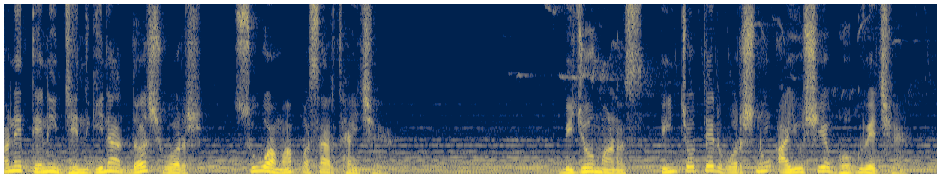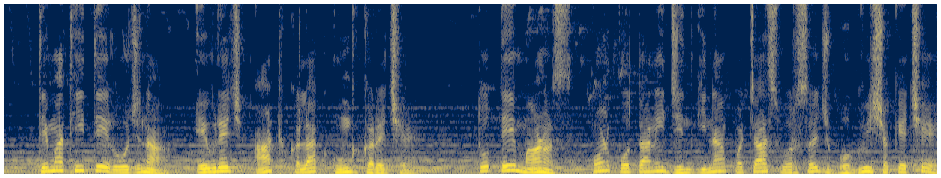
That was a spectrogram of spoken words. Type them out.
અને તેની જિંદગીના દસ વર્ષ સૂવામાં પસાર થાય છે. બીજો માણસ પિંચોતેર વર્ષનું આયુષ્ય ભોગવે છે. તેમાંથી તે રોજના એવરેજ આઠ કલાક ઊંઘ કરે છે. તો તે માણસ પણ પોતાની જિંદગીના પચાસ વર્ષ જ ભોગવી શકે છે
